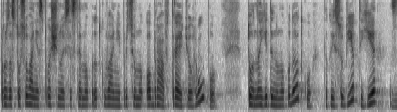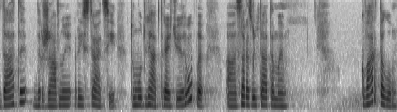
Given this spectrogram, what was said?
про застосування спрощеної системи оподаткування і при цьому обрав третю групу, то на єдиному податку такий суб'єкт є з дати державної реєстрації. Тому для третьої групи за результатами кварталу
